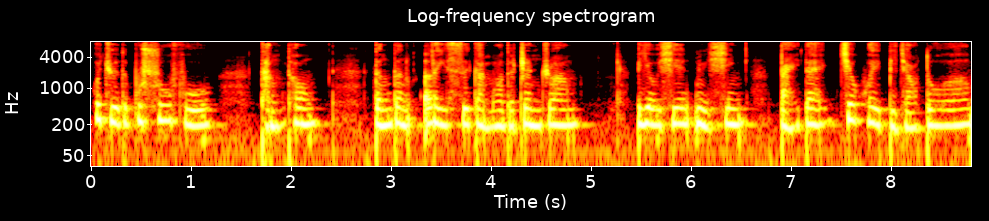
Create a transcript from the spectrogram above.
会觉得不舒服、疼痛等等类似感冒的症状。有些女性白带就会比较多。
